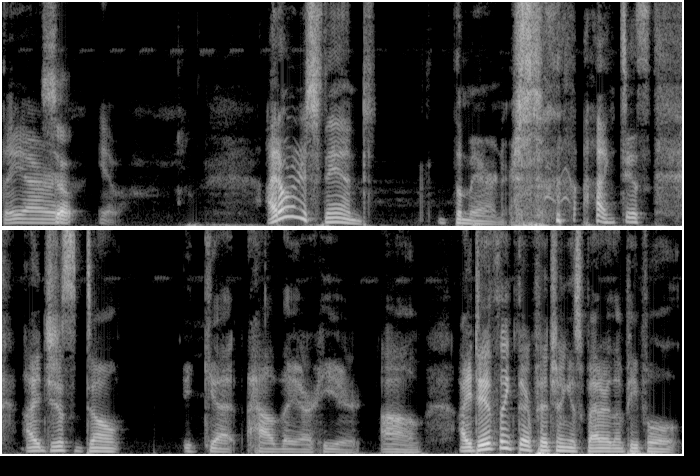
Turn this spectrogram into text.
they are. So yeah, I don't understand the Mariners. I just I just don't get how they are here. Um, I do think their pitching is better than people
